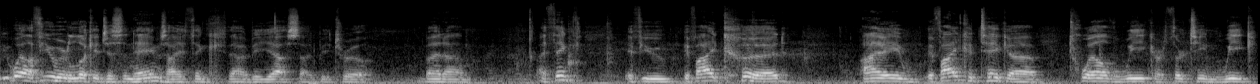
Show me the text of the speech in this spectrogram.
Well, if you were to look at just the names, I think that would be yes, that'd be true. But um, I think if you, if I could, I if I could take a 12 week or 13 week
